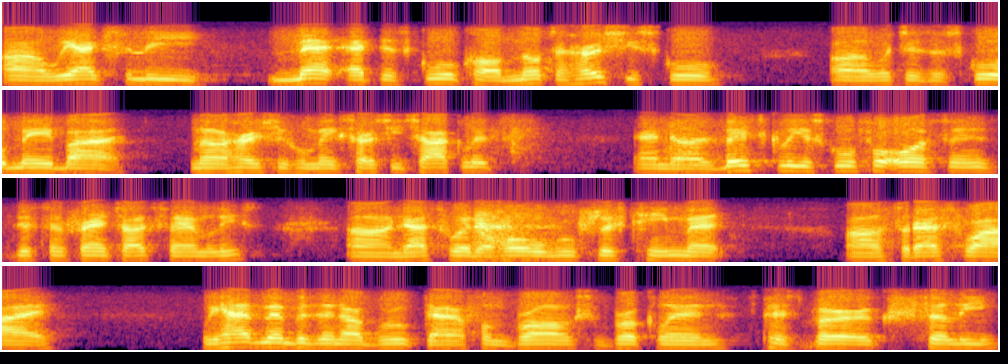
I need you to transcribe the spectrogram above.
Uh, we actually met at this school called Milton Hershey School, uh, which is a school made by Milton Hershey, who makes Hershey chocolates, and uh, it's basically a school for orphans, disenfranchised families. Uh, and that's where the whole Ruthless team met. Uh, so that's why we have members in our group that are from Bronx, Brooklyn, Pittsburgh, Philly.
